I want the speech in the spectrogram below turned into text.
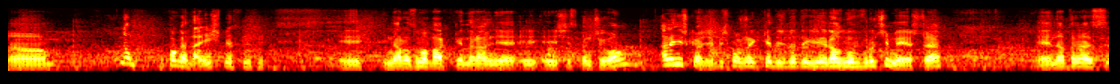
E, no, pogadaliśmy. I- na rozmowach generalnie się skończyło, ale nie szkodzi. Być może kiedyś do tych rozmów wrócimy jeszcze. E, Natomiast e,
